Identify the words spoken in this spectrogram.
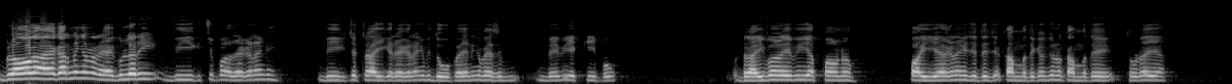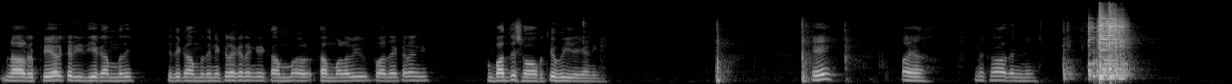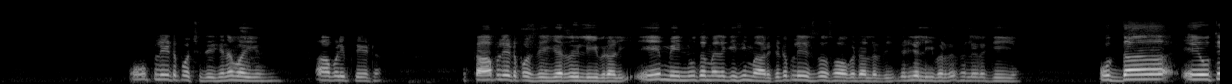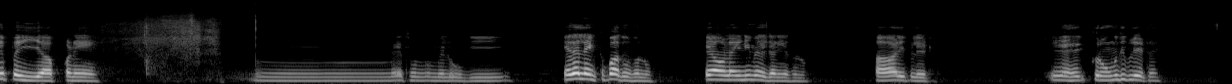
ਬਲੌਗ ਆਇਆ ਕਰਨਗੇ ਹੁਣ ਰੈਗੂਲਰ ਹੀ ਵੀਕ 'ਚ ਪਾ ਦਿਆ ਕਰਾਂਗੇ। ਵੀਕ 'ਚ ਟਰਾਈ ਕਰਿਆ ਕਰਾਂਗੇ ਵੀ ਦੋ ਪੈ ਜਾਣਗੇ, ਵੈਸੇ ਮੇ ਵੀ ਇੱਕ ਹੀ ਪਊ। ਡਰਾਈਵ ਵਾਲੇ ਵੀ ਆਪਾਂ ਹੁਣ ਪਾਈ ਜਾ ਕਰਾਂਗੇ ਜਿੱਦੇ ਜੇ ਕੰਮ ਤੇ, ਕਿਉਂਕਿ ਹੁਣ ਕੰਮ ਤੇ ਥੋੜਾ ਜਿਹਾ ਨਾਲ ਰਿਪੇਅਰ ਕਰੀ ਦੀ ਹੈ ਕੰਮ ਦੇ ਜਿੱਦੇ ਕੰਮ ਤੇ ਨਿਕਲਿਆ ਕਰਾਂਗੇ, ਕੰਮ ਕੰਮ ਵਾਲਾ ਵੀ ਪਾ ਦਿਆ ਕਰਾਂਗੇ। ਵੱਧ ਸ਼ਾਪ ਤੇ ਹੋਈ ਜਾਣੀ ਇਹ ਆਇਆ, ਦਿਖਾ ਦਿੰਨੇ ਆ। ਉਹ ਪਲੇਟ ਪੁੱਛਦੇ ਸੀ ਨਾ ਬਾਈ ਆਹ ਵਾਲੀ ਪਲੇਟ। ਇੱਕ ਆਹ ਪਲੇਟ ਪੁੱਛਦੇ ਸੀ ਯਾਰ ਤੁਸੀਂ ਲੀਵਰ ਵਾਲੀ। ਇਹ ਮੈਨੂੰ ਤਾਂ ਮਿਲ ਗਈ ਸੀ ਮਾਰਕੀਟ ਪਲੇਸ ਤੋਂ 100 ਡਾਲਰ ਦੀ ਜਿਹੜੀ ਲੀਵਰ ਦੇ ਥੱਲੇ ਲੱਗੀ ਹੋਈ ਆ। ਉਦਾਂ ਇਹ ਉਤੇ ਪਈ ਆ ਆਪਣੇ ਅਮ, ਇਹ ਤੁਹਾਨੂੰ ਮਿਲੂਗੀ। ਇਹਦਾ ਲਿੰਕ ਪਾ ਦੂੰ ਤੁਹਾਨੂੰ। ਇਹ ਆਨਲਾਈਨ ਹੀ ਮਿਲ ਜਾਣੀ ਆ ਤੁਹਾਨੂੰ। ਆਹ ਵਾਲੀ ਪਲੇਟ। ਇਹ ਇਹ ਕ੍ਰੋਮ ਦੀ ਪਲੇਟ ਹੈ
